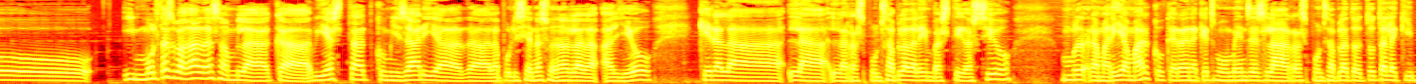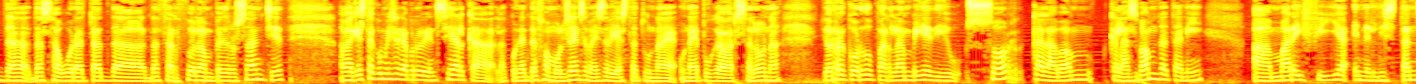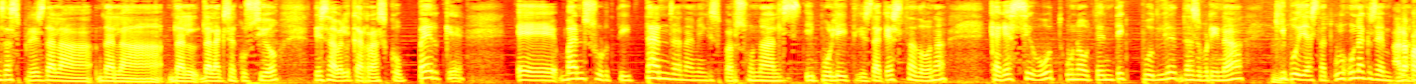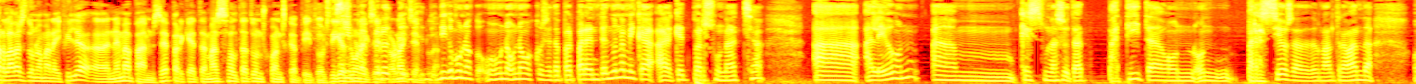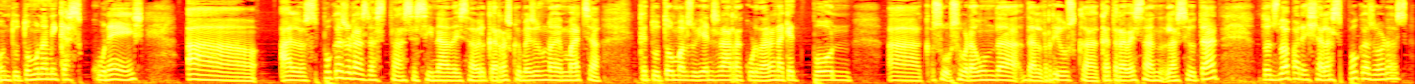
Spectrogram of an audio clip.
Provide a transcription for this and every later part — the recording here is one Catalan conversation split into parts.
i moltes vegades amb la que havia estat comissària de la Policia Nacional al Lleó, que era la, la, la responsable de la investigació, la Maria Marco, que ara en aquests moments és la responsable de tot l'equip de, de seguretat de, de Zarzuela, amb Pedro Sánchez, amb aquesta comissària provincial, que la conec de fa molts anys, a més havia estat una, una època a Barcelona, jo recordo parlar amb ella i diu, sort que, la vam, que les vam detenir a mare i filla en els instants després de la- de l'execució d'Isabel Carrasco, perquè eh, van sortir tants enemics personals i polítics d'aquesta dona que hagués sigut un autèntic puzzle d'esbrinar qui podia estar. Un, un exemple. Ara parlaves d'una mare i filla, eh, anem a pams, eh, perquè te m'has saltat uns quants capítols. Digues un però- exemple, però un exemple. Digue'm una, una, una coseta, per, per entendre una mica aquest personatge, a, a León, um, que és una ciutat petita, on, on preciosa, d'una altra banda, on tothom una mica es coneix, uh, a les poques hores d'estar assassinada Isabel Carrasco, a més és una imatge que tothom, els oients, la recordaran, aquest pont eh, so- sobre un de, dels rius que, que travessen la ciutat, doncs va aparèixer a les poques hores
